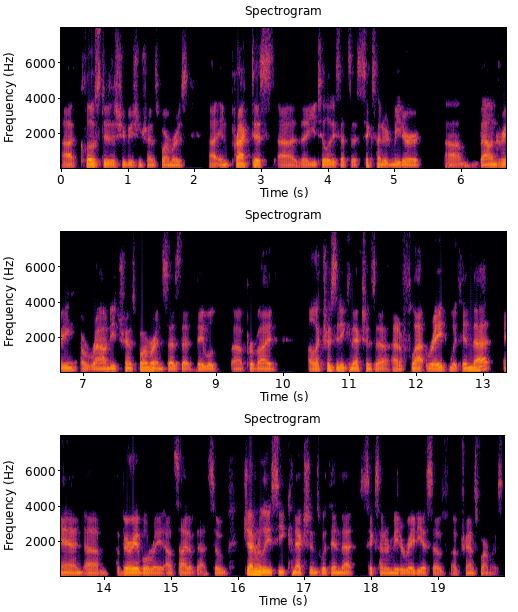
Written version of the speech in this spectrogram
uh, close to distribution transformers. Uh, in practice, uh, the utility sets a 600 meter um, boundary around each transformer and says that they will uh, provide electricity connections at, at, a flat rate within that and um, a variable rate outside of that. So generally you see connections within that 600 meter radius of, of transformers.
